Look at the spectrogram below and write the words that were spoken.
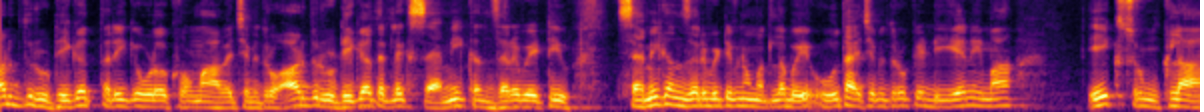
અર્ધ રૂઢિગત તરીકે ઓળખવામાં આવે છે મિત્રો. અર્ધ રૂઢિગત એટલે સેમી કન્ઝર્વેટિવ સેમી કન્ઝર્વેટિવનો મતલબ એવો થાય છે મિત્રો કે ડીએનએમાં એક શૃંખલા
